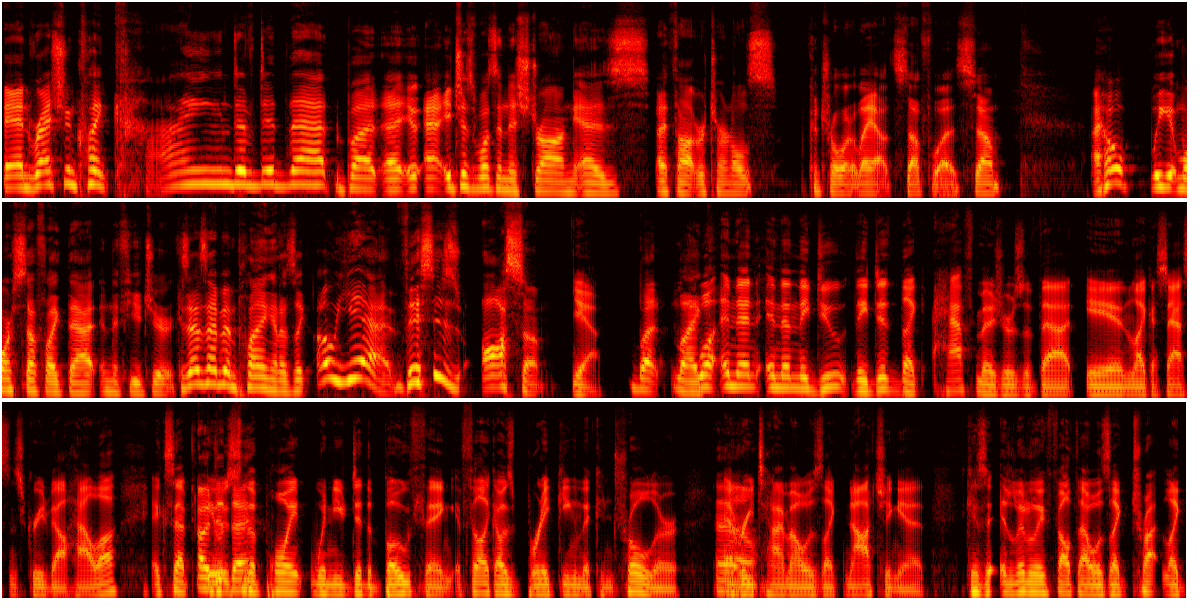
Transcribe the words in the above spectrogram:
and Ratchet and Clank kind of did that, but uh, it, it just wasn't as strong as I thought Returnal's controller layout stuff was. So I hope we get more stuff like that in the future. Because as I've been playing it, I was like, oh yeah, this is awesome. Yeah. But like, Well, and then and then they do they did like half measures of that in like Assassin's Creed Valhalla, except Oh, it was they? to the point when you did the bow thing, it felt like I was breaking the controller every Oh. time I was like notching it because it literally felt I was like try, like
